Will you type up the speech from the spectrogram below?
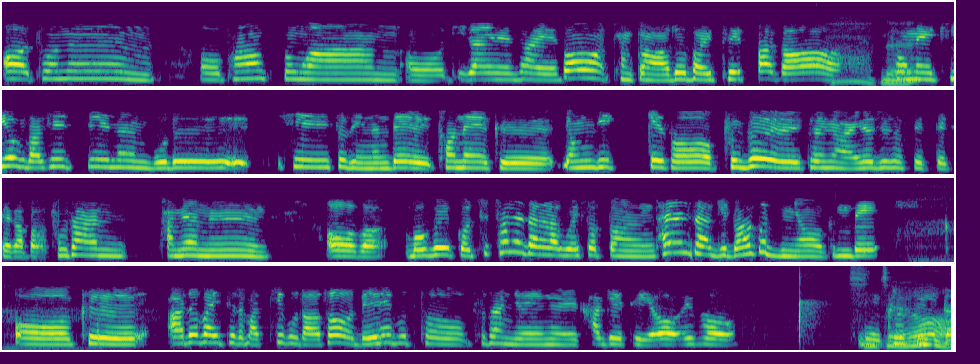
아, 저는, 어, 방학 동안, 어, 디자인 회사에서 잠깐 아르바이트 했다가, 네. 전에 기억 나실지는 모르실 수도 있는데, 전에 그, 영디께서 북을 별명 알려주셨을 때 제가 막 부산 가면은, 어, 막, 먹을 거 추천해달라고 했었던 사연자기도 하거든요. 근데, 어, 그, 아르바이트를 마치고 나서 내일부터 부산 여행을 가게 돼요. 그래서, 네, 그렇습니다.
